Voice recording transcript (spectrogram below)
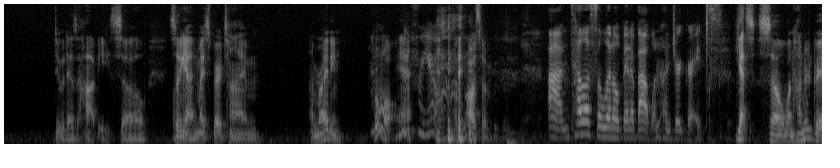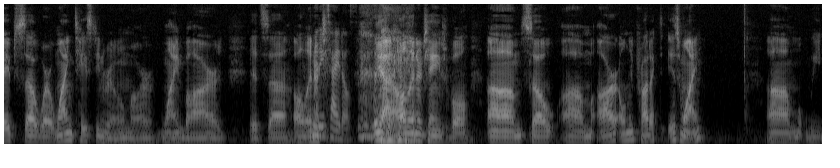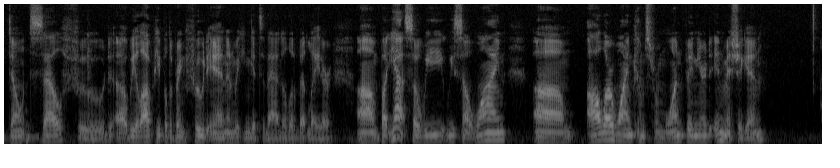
do it as a hobby. So so yeah, in my spare time, I'm writing. Cool. Yeah. Good for you. That's awesome. Um, tell us a little bit about 100 Grapes. Yes. So 100 Grapes, uh, we're a wine tasting room or wine bar. It's uh, all Many titles. yeah, all interchangeable. Um, so um, our only product is wine. Um, we don't sell food. Uh, we allow people to bring food in, and we can get to that a little bit later. Um, but yeah, so we we sell wine. Um, all our wine comes from one vineyard in Michigan.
